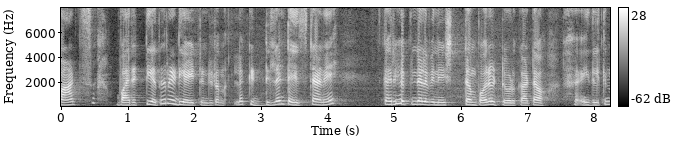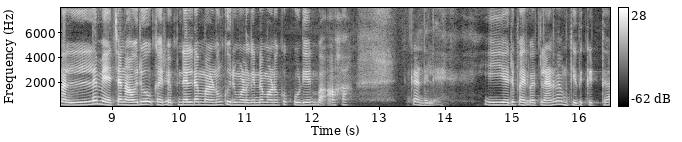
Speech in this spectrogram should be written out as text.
പാർട്സ് വരട്ടിയത് റെഡി ആയിട്ടുണ്ട് കേട്ടോ നല്ല കിഡിലൻ ടേസ്റ്റാണേ കരിവേപ്പിന്റെ ഇല പിന്നെ ഇഷ്ടം പോലെ ഇട്ട് കൊടുക്കാം കേട്ടോ ഇതിലേക്ക് നല്ല മേച്ചാണ് ആ ഒരു കരിവേപ്പിന്റെ ഇലയുടെ മണവും കുരുമുളകിന്റെ മണമൊക്കെ കൂടി വരുമ്പോൾ ആഹാ കണ്ടില്ലേ? ഈ ഒരു പരുവത്തിലാണ് നമുക്കിത് കിട്ടുക.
